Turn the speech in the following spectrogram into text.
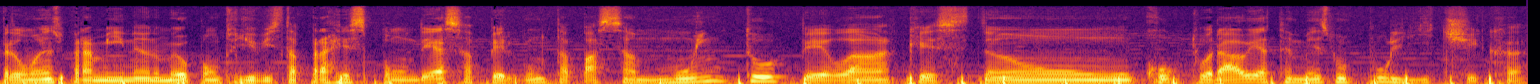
pelo menos para mim, né, no meu ponto de vista, para responder essa pergunta passa muito pela questão cultural e até mesmo política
